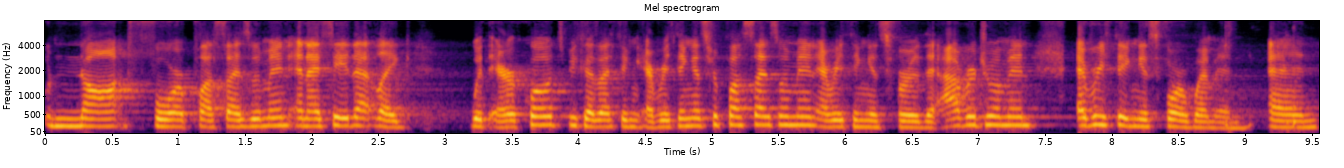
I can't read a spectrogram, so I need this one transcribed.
not for plus size women, and I say that like with air quotes because I think everything is for plus size women, everything is for the average woman, everything is for women. And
